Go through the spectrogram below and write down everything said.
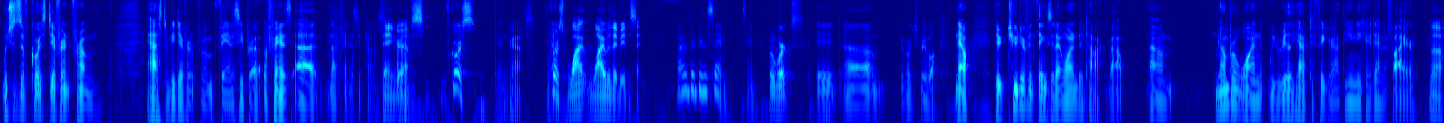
which is of course different from has to be different from fantasy pro uh, fantasy uh not fantasy pros Fangraphs, um, of course. Fangraphs, yeah. of course. Why why would they be the same? Why would they be the same? Same, but it works. It um it works pretty well. Now there are two different things that I wanted to talk about. Um, number one, we really have to figure out the unique identifier Ugh.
